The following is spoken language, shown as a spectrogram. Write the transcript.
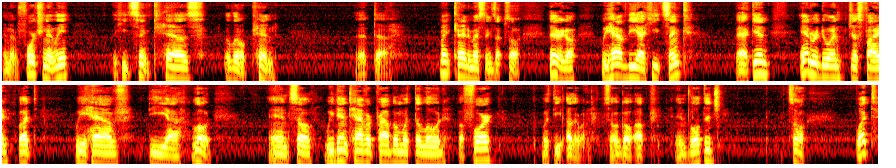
And unfortunately, the heatsink has a little pin that uh, might kind of mess things up. So there we go. We have the uh, heatsink back in, and we're doing just fine. But we have the uh, load, and so we didn't have a problem with the load before with the other one. So I'll go up in voltage. So what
